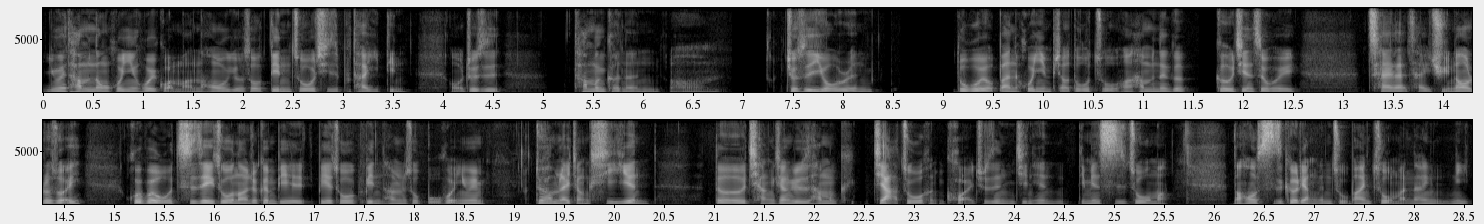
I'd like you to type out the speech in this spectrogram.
因为他们那种婚宴会馆嘛，然后有时候订桌其实不太一定哦，就是他们可能呃，就是有人如果有办婚宴比较多桌的话，他们那个隔间是会拆来拆去，然后我就说，哎，会不会我吃这一桌呢，就跟别别桌并？他们说不会，因为对他们来讲，喜宴的强项就是他们架桌很快，就是你今天里面十桌嘛。然后十个两人组帮你坐满，那你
